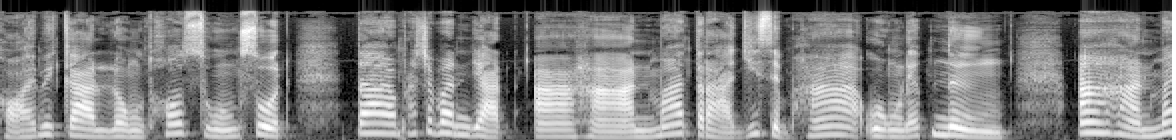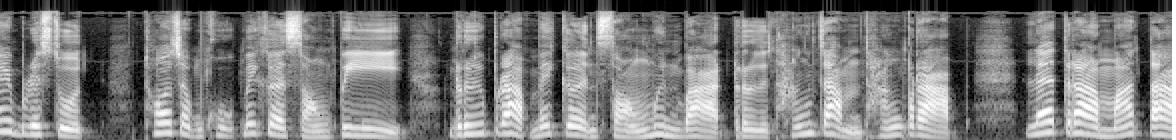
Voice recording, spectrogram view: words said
ขอให้มีการลงโทษสูงสุด ตามพระราชบัญญัติอาหารมาตรา 25 วงเล็บหนึ่งอาหารไม่บริสุทธิ์โทษจำคุกไม่เกิน 2 ปี หรือปรับไม่เกิน 20,000 บาท หรือทั้งจำทั้งปรับ และตรามาตรา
